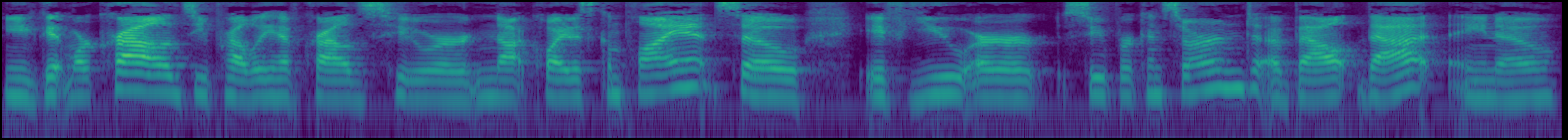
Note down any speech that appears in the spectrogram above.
you get more crowds. You probably have crowds who are not quite as compliant. So if you are super concerned about that, you know,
